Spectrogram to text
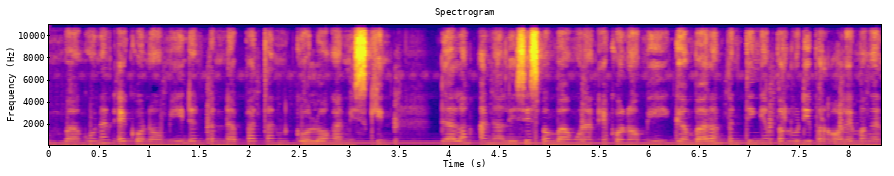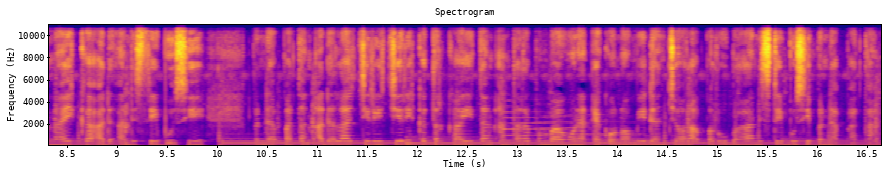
Pembangunan ekonomi dan pendapatan golongan miskin. Dalam analisis pembangunan ekonomi, gambaran penting yang perlu diperoleh mengenai keadaan distribusi pendapatan adalah ciri-ciri keterkaitan antara pembangunan ekonomi dan corak perubahan distribusi pendapatan.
